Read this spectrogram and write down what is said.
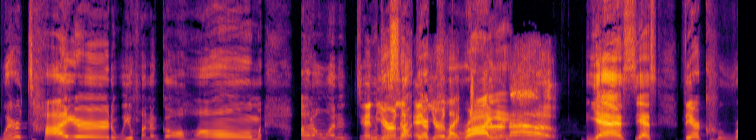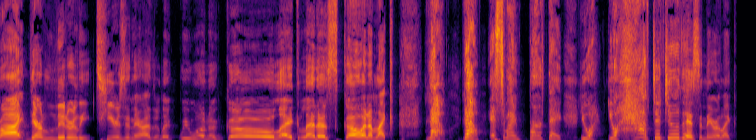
"We're tired. We want to go home. I don't want to do and this you're no-" like, they're and you're like, crying. up. Yes, yes. They're cry. They're literally tears in their eyes. They're like, "We want to go. Like, let us go." And I'm like, "No, no, it's my birthday. You you have to do this." And they were like,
